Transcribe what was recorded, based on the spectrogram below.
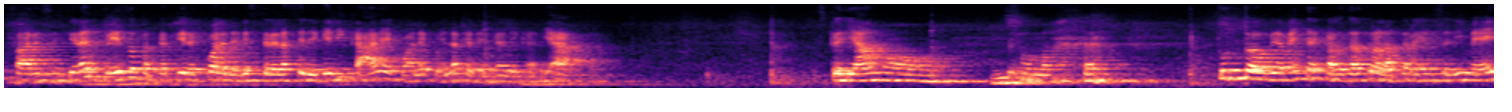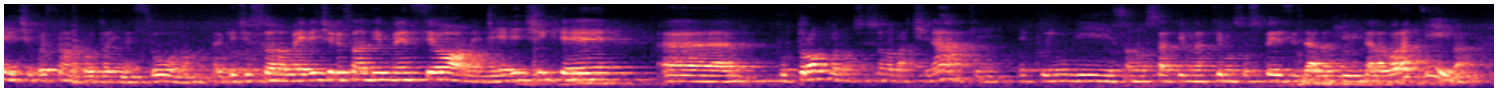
fare sentire il peso per capire quale deve essere la sede che vicaria e quale è quella che venga vicariata. Speriamo, insomma, tutto ovviamente è causato dalla carenza di medici, questa non è colpa di nessuno, perché ci sono medici che sono andati in pensione, medici che eh, purtroppo non si sono vaccinati e quindi sono stati un attimo sospesi dall'attività lavorativa,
